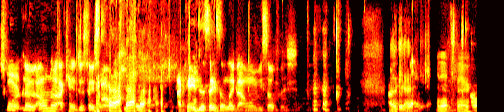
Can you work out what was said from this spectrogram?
Scoring? No, I don't know. I can't just say something. I, wanna be selfish. I can't just say something like that. I want to be selfish. I think, Okay. That's fair. I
